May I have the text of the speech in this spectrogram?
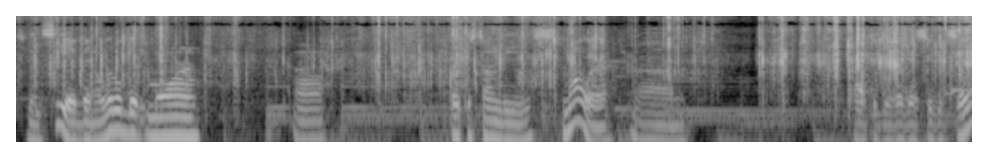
As you can see, I've been a little bit more uh, focused on the smaller um, packages, I guess you could say.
